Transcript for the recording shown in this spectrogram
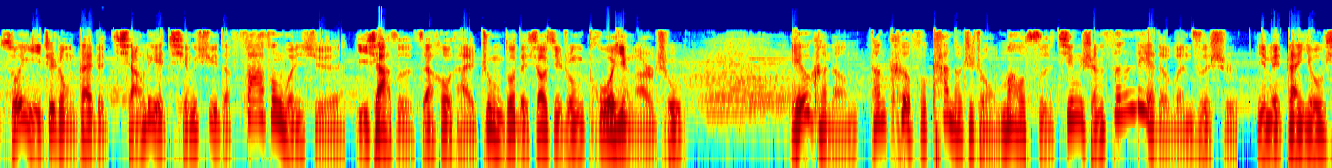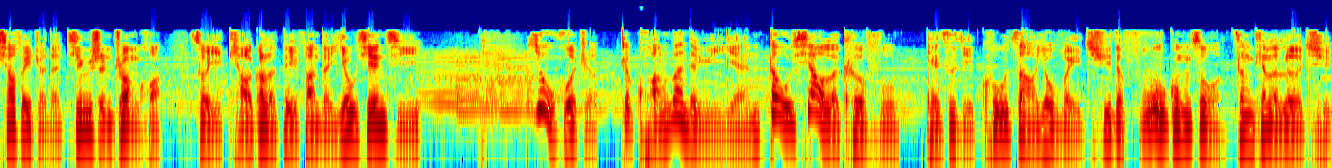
所以这种带着强烈情绪的发疯文学一下子在后台众多的消息中脱颖而出。也有可能，当客服看到这种貌似精神分裂的文字时，因为担忧消费者的精神状况，所以调高了对方的优先级；又或者，这狂乱的语言逗笑了客服，给自己枯燥又委屈的服务工作增添了乐趣。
